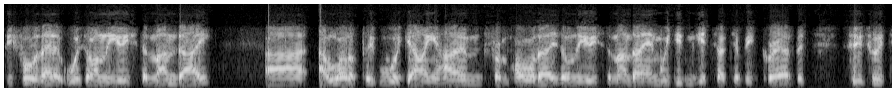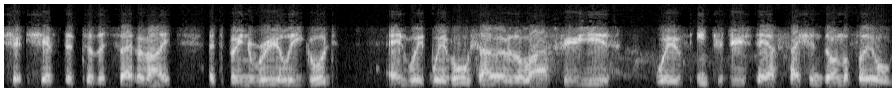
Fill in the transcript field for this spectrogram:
Before that, it was on the Easter Monday. Uh, a lot of people were going home from holidays on the Easter Monday, and we didn't get such a big crowd. But since we shifted to the Saturday, it's been really good. And we, we've also, over the last few years, we've introduced our Fashions on the Field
